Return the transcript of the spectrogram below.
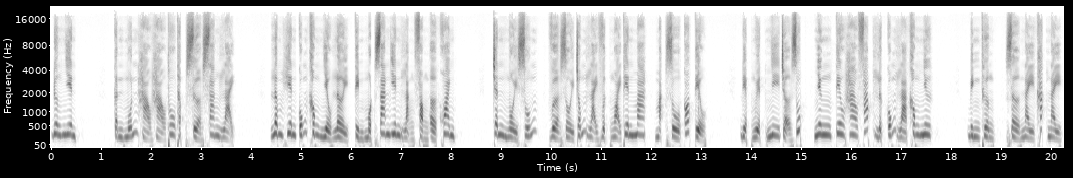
đương nhiên. Cần muốn hào hào thu thập sửa sang lại. Lâm Hiên cũng không nhiều lời, tìm một gian yên lặng phòng ở khoanh. Chân ngồi xuống, vừa rồi chống lại vực ngoại thiên ma, mặc dù có tiểu. Điệp Nguyệt Nhi trợ giúp, nhưng tiêu hao pháp lực cũng là không như. Bình thường, giờ này khắc này,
